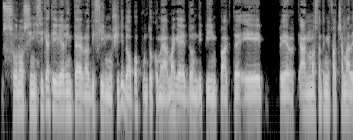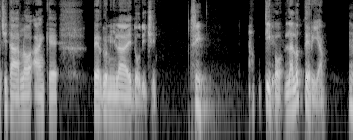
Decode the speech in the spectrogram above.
sono significativi all'interno di film usciti dopo, appunto come Armageddon, Deep Impact e per, ah, nonostante mi faccia male citarlo, anche per 2012. Sì. Tipo la lotteria. Mm.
